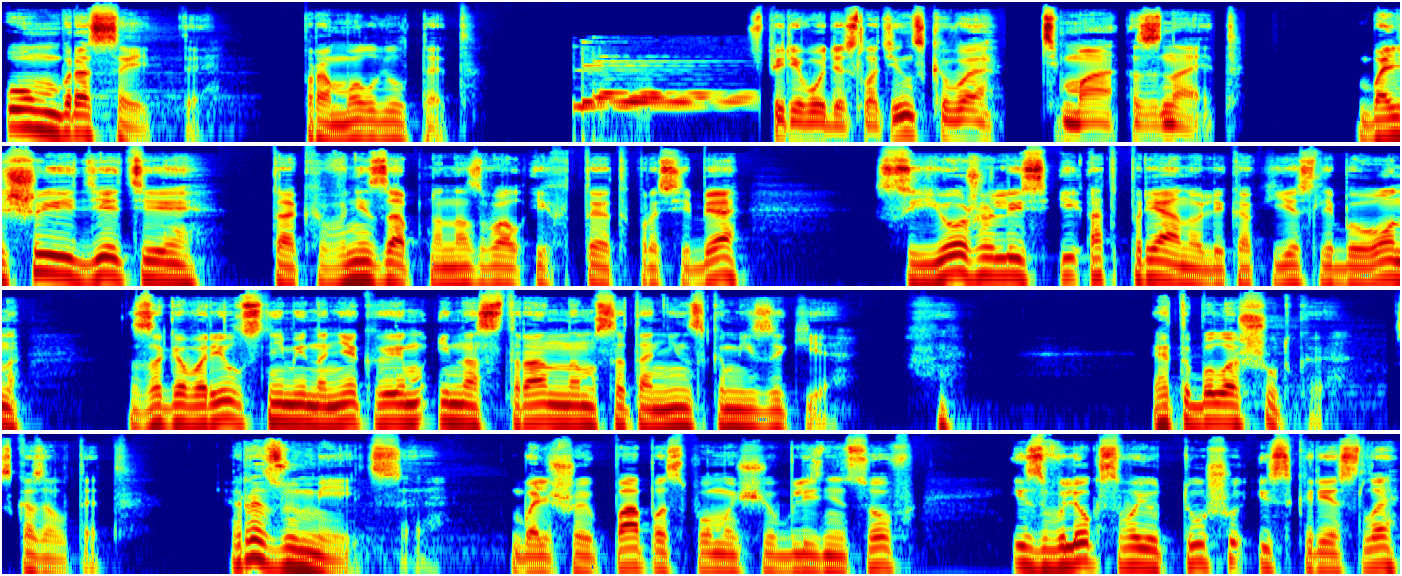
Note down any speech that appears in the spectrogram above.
«Умбра сейте», — промолвил Тед. В переводе с латинского «тьма знает». Большие дети, так внезапно назвал их Тед про себя, съежились и отпрянули, как если бы он — заговорил с ними на некоем иностранном сатанинском языке. «Это была шутка», — сказал Тед. «Разумеется». Большой папа с помощью близнецов извлек свою тушу из кресла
